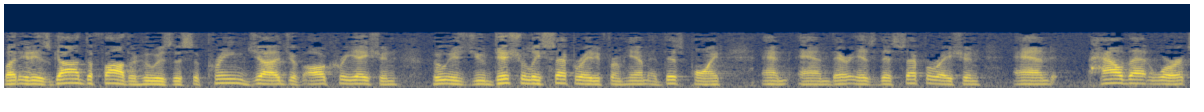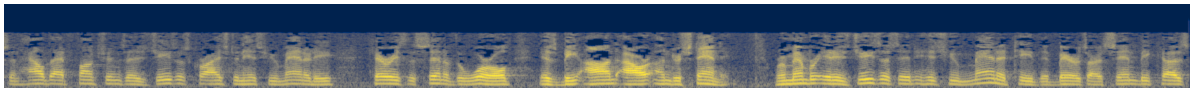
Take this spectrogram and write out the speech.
But it is God the Father who is the supreme judge of all creation, who is judicially separated from him at this point, and, and there is this separation, and how that works and how that functions as Jesus Christ in his humanity carries the sin of the world is beyond our understanding. Remember, it is Jesus in his humanity that bears our sin because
